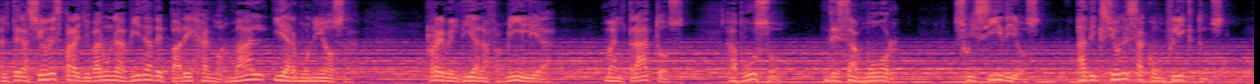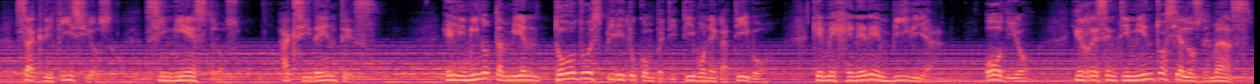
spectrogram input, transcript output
alteraciones para llevar una vida de pareja normal y armoniosa, rebeldía a la familia, maltratos, abuso, desamor, suicidios, adicciones a conflictos, sacrificios, siniestros, accidentes. Elimino también todo espíritu competitivo negativo que me genere envidia, odio y resentimiento hacia los demás.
